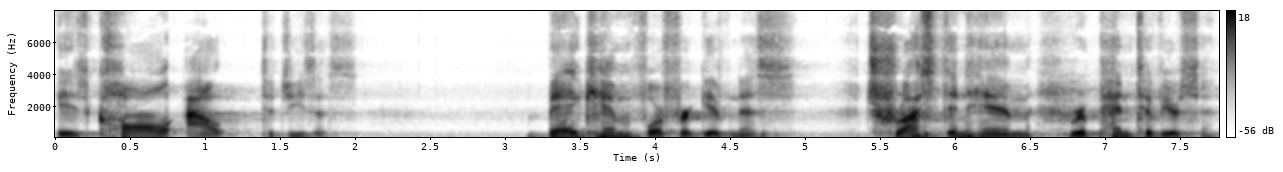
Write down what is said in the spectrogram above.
is call out to Jesus. Beg him for forgiveness. Trust in him. Repent of your sin.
